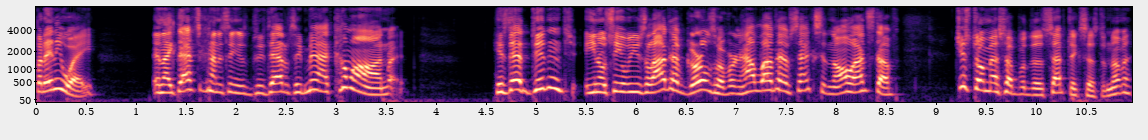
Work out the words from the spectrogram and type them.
but anyway, and like that's the kind of thing. His dad would say, "Matt, come on." His dad didn't, you know, see, he was allowed to have girls over and how allowed to have sex and all that stuff. Just don't mess up with the septic system.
